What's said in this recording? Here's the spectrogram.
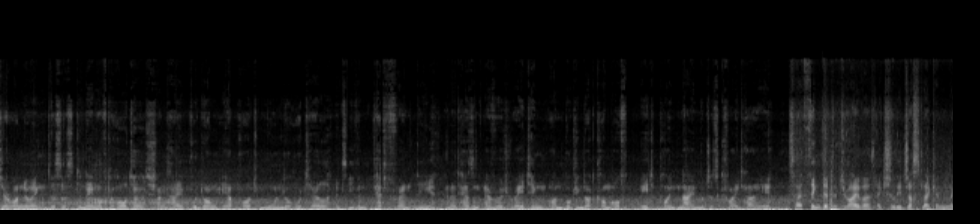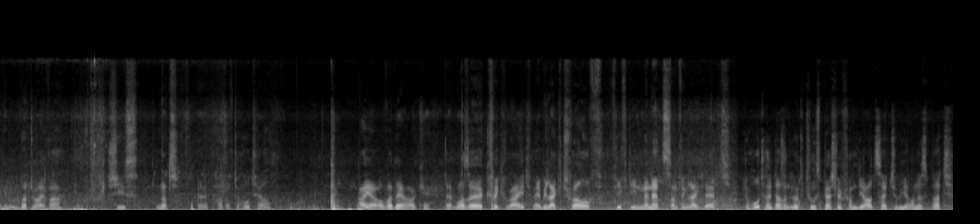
You're wondering, this is the name of the hotel, Shanghai Pudong Airport Moonlo Hotel. It's even pet friendly and it has an average rating on booking.com of 8.9, which is quite high. So I think that the driver is actually just like an, like an Uber driver. She's not uh, part of the hotel. Oh yeah, over there, okay. That was a quick ride, maybe like 12, 15 minutes, something like that. The hotel doesn't look too special from the outside to be honest, but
